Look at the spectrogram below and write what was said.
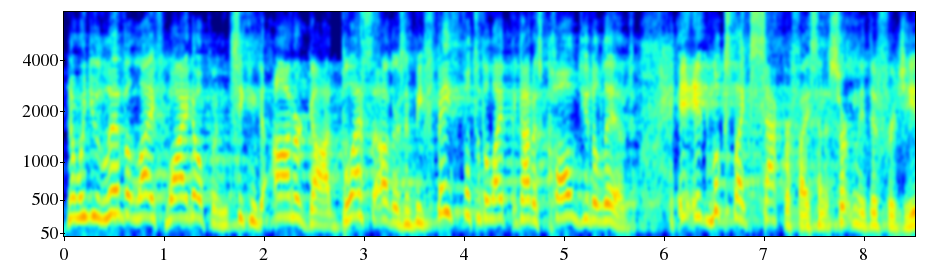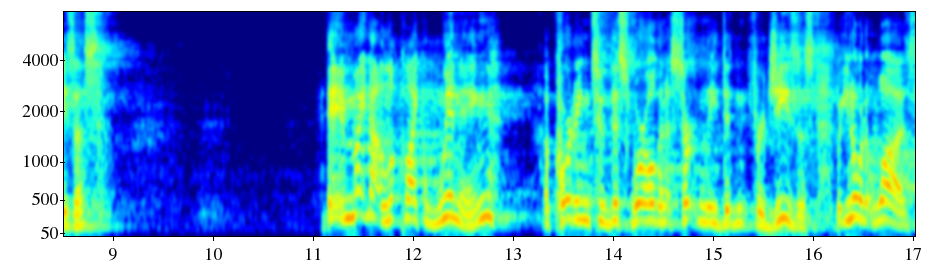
Now, when you live a life wide open, seeking to honor God, bless others, and be faithful to the life that God has called you to live, it, it looks like sacrifice, and it certainly did for Jesus. It might not look like winning, according to this world, and it certainly didn't for Jesus. But you know what it was?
